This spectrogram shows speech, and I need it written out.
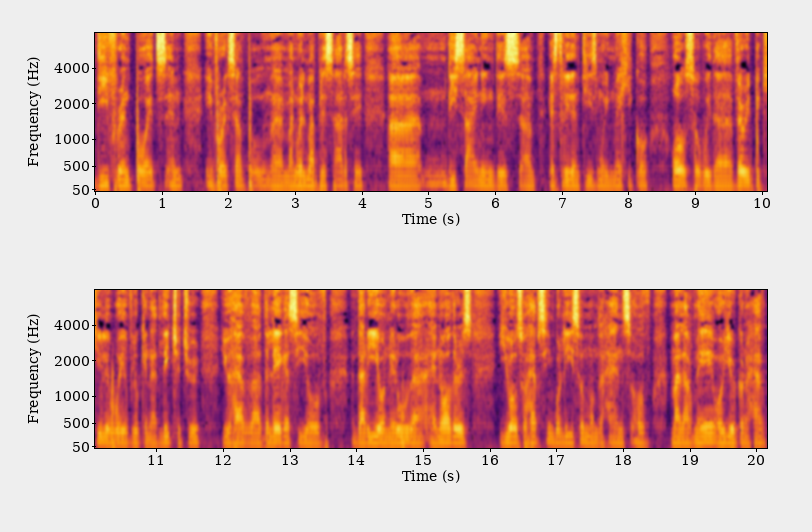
different poets, and for example, uh, Manuel Maples Arce designing this um, estridentismo in Mexico, also with a very peculiar way of looking at literature. You have the legacy of Dario Neruda and others. You also have symbolism on the hands of Mallarmé, or you're going to have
